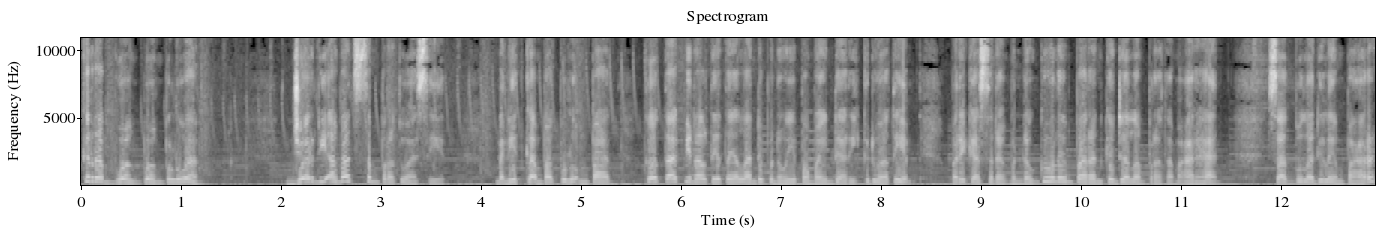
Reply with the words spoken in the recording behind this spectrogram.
kerap buang-buang peluang. Jordi Amat semprot wasit. Menit ke-44, kotak penalti Thailand dipenuhi pemain dari kedua tim. Mereka sedang menunggu lemparan ke dalam Pratama Arhan. Saat bola dilempar,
